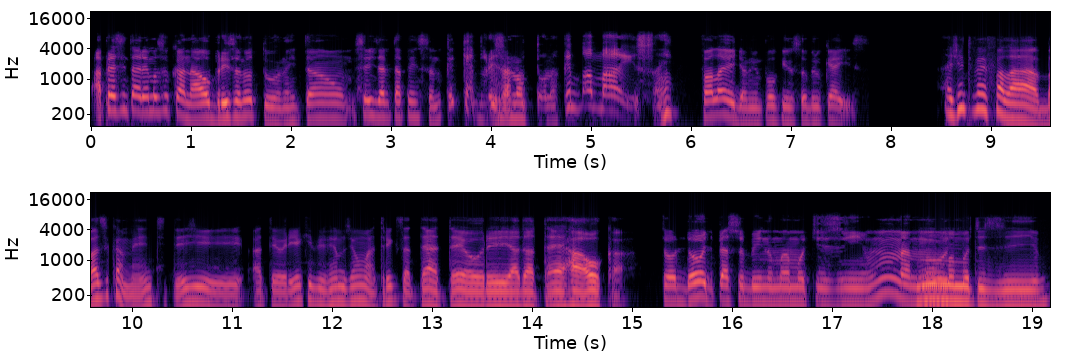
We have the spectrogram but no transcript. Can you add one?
Apresentaremos o canal Brisa Noturna, então vocês devem estar pensando, o que é Brisa Noturna? Que baba é isso, hein? Fala aí, Dialmir, um pouquinho sobre o que é isso. A gente vai falar basicamente desde a teoria que vivemos em uma Matrix até a teoria da Terra Oca. Tô doido pra subir no mamutezinho, hum, Um mamute. mamutezinho.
